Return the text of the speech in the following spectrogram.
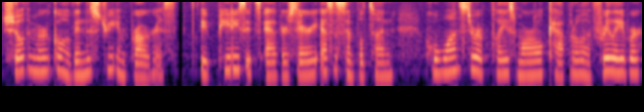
show the miracle of industry and progress. It pities its adversary as a simpleton who wants to replace moral capital and free labor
